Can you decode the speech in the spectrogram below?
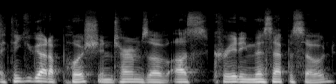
I think you got a push in terms of us creating this episode.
